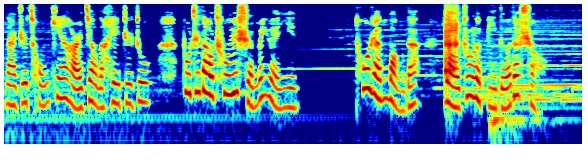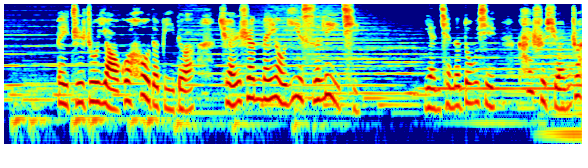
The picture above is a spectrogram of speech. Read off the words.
那只从天而降的黑蜘蛛，不知道出于什么原因，突然猛地咬住了彼得的手。被蜘蛛咬过后的彼得，全身没有一丝力气，眼前的东西开始旋转，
